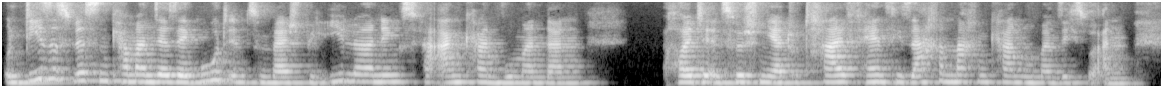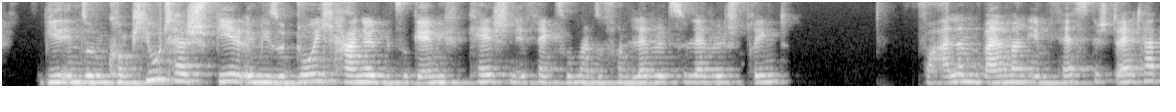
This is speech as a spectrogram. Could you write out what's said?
Und dieses Wissen kann man sehr, sehr gut in zum Beispiel E-Learnings verankern, wo man dann heute inzwischen ja total fancy Sachen machen kann, wo man sich so an wie in so einem Computerspiel irgendwie so durchhangelt mit so Gamification-Effekts, wo man so von Level zu Level springt. Vor allem, weil man eben festgestellt hat,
